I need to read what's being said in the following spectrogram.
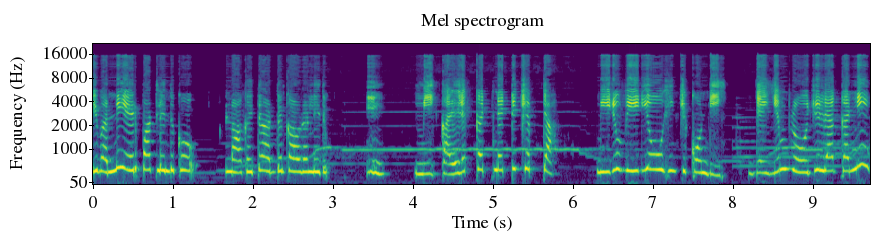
ఇవన్నీ ఏర్పాట్లెందుకో? నాకైతే అర్థం కావడం లేదు. మీ కళ్ళకు కట్టినట్టు చెప్తా. మీరు వీడియో ఊహించుకోండి. దెయ్యం రోజులా కానీ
